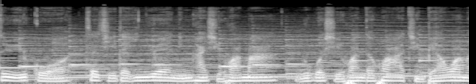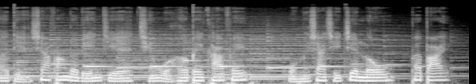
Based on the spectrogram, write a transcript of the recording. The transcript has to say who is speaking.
Speaker 1: 至雨果这集的音乐您还喜欢吗？如果喜欢的话，请不要忘了点下方的链接，请我喝杯咖啡。我们下期见喽，拜拜。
